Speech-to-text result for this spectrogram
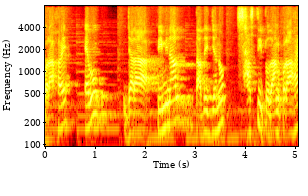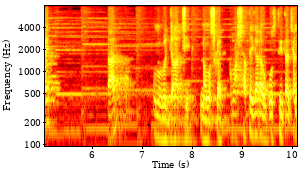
করা হয় এবং যারা ক্রিমিনাল তাদের যেন শাস্তি প্রদান করা হয়, তার অনুরোধ জানাচ্ছি। নমস্কার। আমার সাথে যারা উপস্থিত আছেন,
